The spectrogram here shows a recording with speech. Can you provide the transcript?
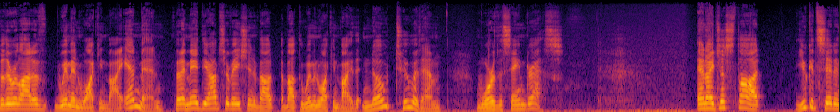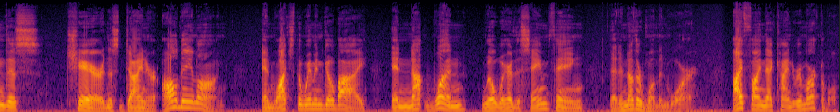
So there were a lot of women walking by and men, but I made the observation about about the women walking by that no two of them wore the same dress. And I just thought you could sit in this chair in this diner all day long and watch the women go by and not one will wear the same thing that another woman wore. I find that kind of remarkable.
